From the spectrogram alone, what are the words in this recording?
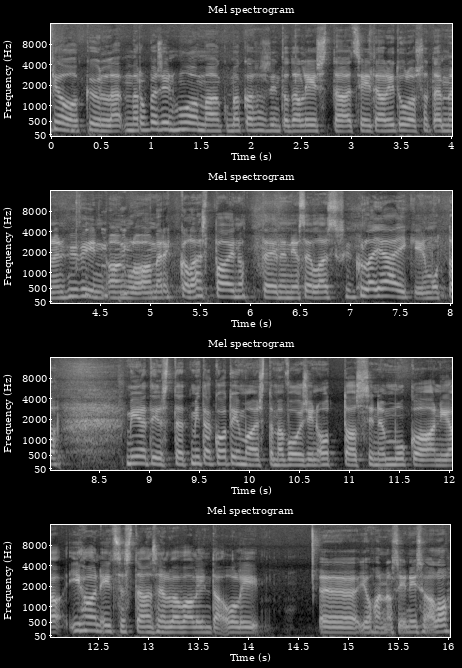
Joo, kyllä. Mä rupesin huomaamaan, kun mä kasasin tuota listaa, että siitä oli tulossa tämmöinen hyvin angloamerikkalaispainotteinen ja sellaiseksi kyllä jäikin, mutta mietin sitten, että mitä kotimaista mä voisin ottaa sinne mukaan ja ihan itsestäänselvä valinta oli Johanna Sinisalo.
